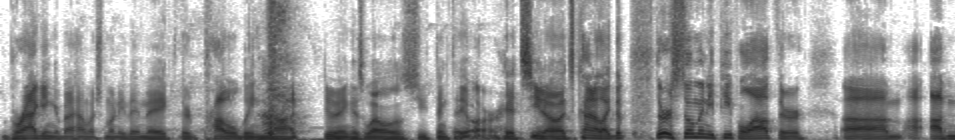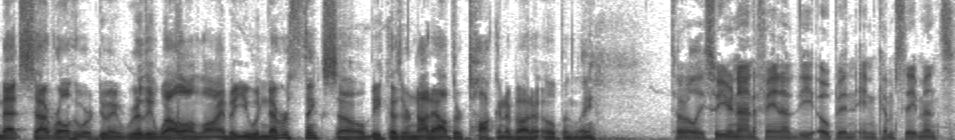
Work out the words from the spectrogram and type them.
bragging about how much money they make, they're probably not doing as well as you think they are. It's you know, it's kind of like the, there are so many people out there. Um, I've met several who are doing really well online, but you would never think so because they're not out there talking about it openly. Totally. So you're not a fan of the open income statements?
